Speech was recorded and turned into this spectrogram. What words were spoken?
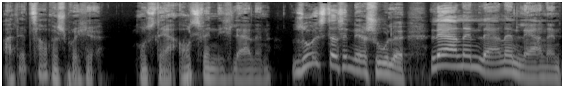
Alle Zaubersprüche musste er auswendig lernen. So ist das in der Schule. Lernen, lernen, lernen.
